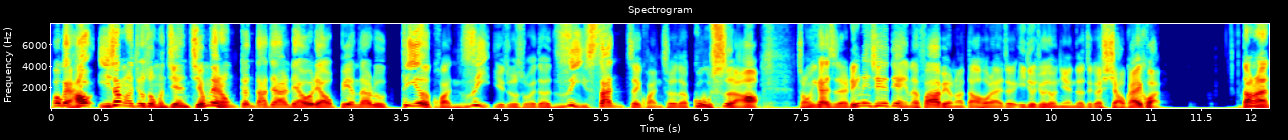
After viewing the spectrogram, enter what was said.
OK，好，以上呢就是我们今天节目内容，跟大家聊一聊 BMW 第二款 Z，也就是所谓的 Z3 这款车的故事了啊。从一开始的零零七的电影的发表呢，到后来这个一九九九年的这个小改款，当然。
